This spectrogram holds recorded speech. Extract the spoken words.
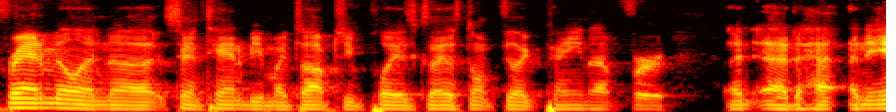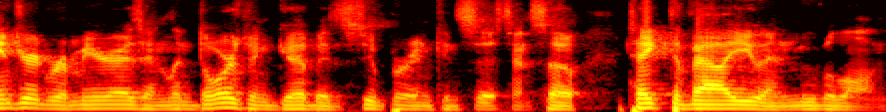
Franmil and uh, Santana be my top two plays because I just don't feel like paying up for an, an injured Ramirez. And Lindor's been good, but it's super inconsistent. So take the value and move along.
